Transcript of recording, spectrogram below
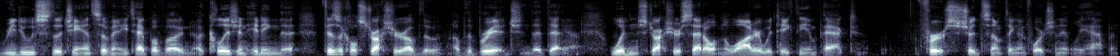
reduce the chance of any type of a, a collision hitting the physical structure of the, of the bridge. That that Yeah. wooden structure set out in the water would take the impact first should something unfortunately happen.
